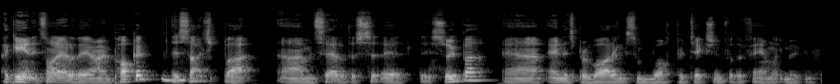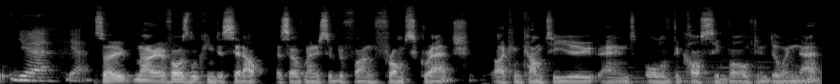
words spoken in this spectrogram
again, it's not out of their own pocket as Mhm. such, but um, it's out of the, su- their, their super, uh, and it's providing some wealth protection for the family moving forward. Yeah. Yeah. So, Mario, if I was looking to set up a self managed super fund from scratch, I can come to you and all of the costs involved in doing that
